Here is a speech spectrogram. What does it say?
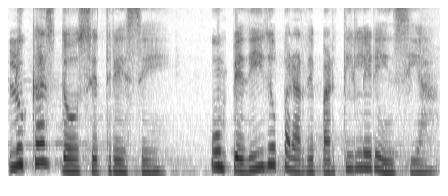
Lucas 12, 13. Un pedido para repartir la herencia.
